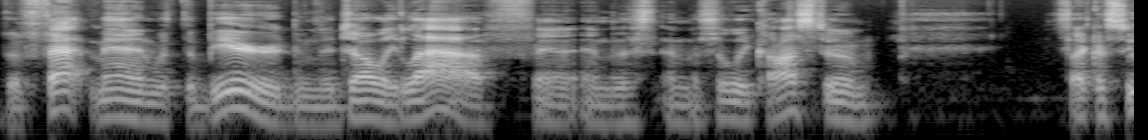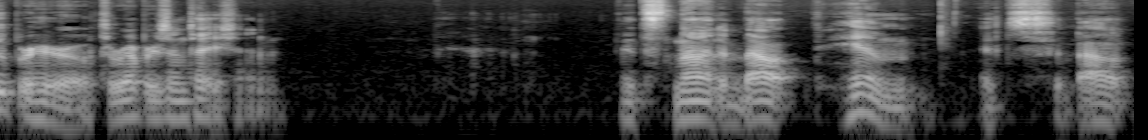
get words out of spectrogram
The fat man with the beard and the jolly laugh and, and the and the silly costume, it's like a superhero. It's a representation. It's not about him. It's about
